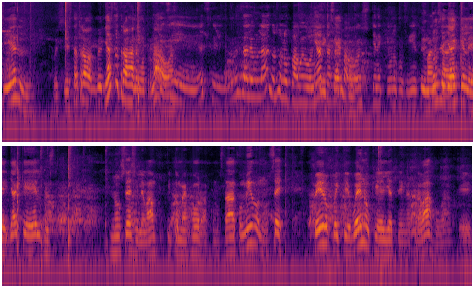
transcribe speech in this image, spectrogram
si él, pues si está trabajando, ya está trabajando en otro lado, va. Sí, es que no le sale un lado, no solo para huevonear también, Exacto. vamos, tiene que uno conseguir Entonces ya que le, ya que él, pues, no sé si le va un poquito mejor a como estaba conmigo, no sé. Pero pues qué bueno que él ya tenga trabajo, ¿va? que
